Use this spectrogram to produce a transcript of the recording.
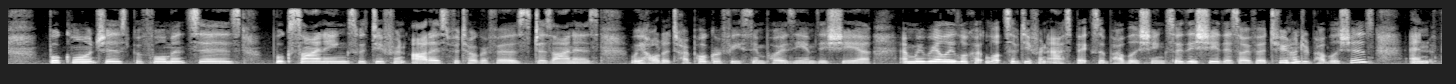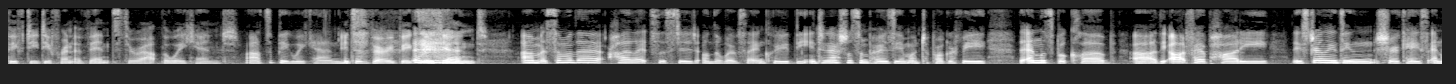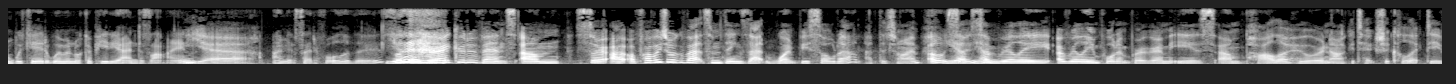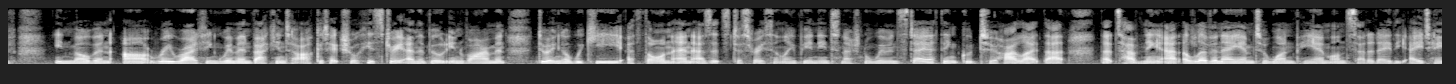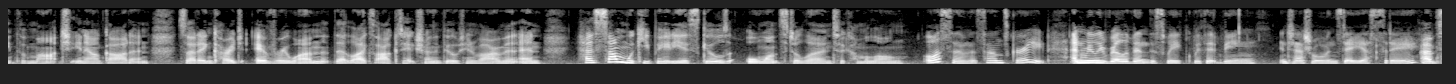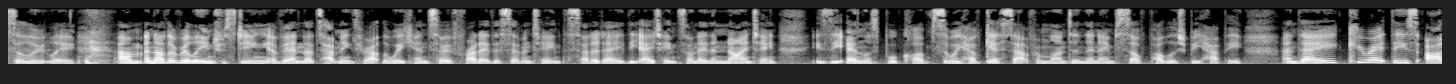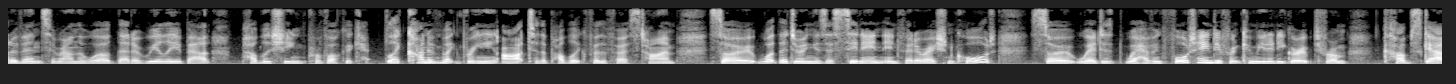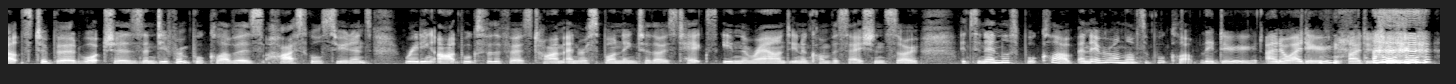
book launches, performances, book signings with different artists, photographers, designers. We hold a typography symposium this year, and we really look at lots of different aspects of publishing. So this year there's over 200 publishers and 50 different events throughout the weekend. Oh, it's a big weekend. It's a very big weekend. Um, some of the highlights listed on the website include the International Symposium on Typography, the Endless Book Club, uh, the Art Fair Party, the Australian Zine Showcase, and WikiD Women Wikipedia and Design. Yeah. I'm excited for all of those. Yeah, they're very good events. Um, so I, will probably talk about some things that won't be sold out at the time. Oh, yeah. So yeah. some really a really important program is um, Parlour, who are an architecture collective in Melbourne, are rewriting women back into architectural history and the built environment, doing a wiki-a-thon. And as it's just recently been International Women's Day, I think good to highlight that. That's happening at 11 a.m. to 1 p.m. on Saturday, the 18th of March, in our garden. So I'd encourage everyone that likes architecture and the built environment and has some Wikipedia skills or wants to learn to come along. Awesome. That sounds great. And really relevant this week with it being International Women's Day yesterday. Absolutely. um, another really interesting event that's happening throughout the weekend, so Friday the 17th, Saturday the 18th, Sunday the 19th, is the Endless Book Club. So we have guests out from London, their name's Self Publish Be Happy, and they curate these art events around the world that are really about publishing provocative, like kind of like bringing art to the public for the first time. So what they're doing is a sit-in in Federation Court. So we're just, we're having 14 different community groups from Cub Scouts to bird watchers and different book lovers, high school students reading art books for the first time and responding to those texts in the round in a conversation. So it's an endless book club, and everyone loves a book club. They do. I know I do. I do too.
